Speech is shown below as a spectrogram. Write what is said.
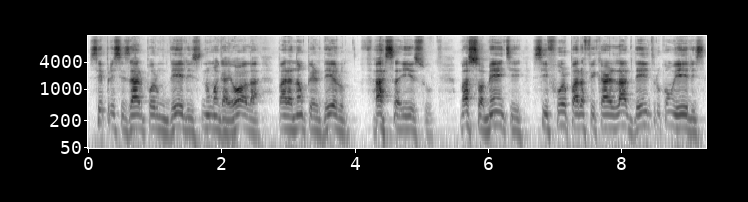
se precisar pôr um deles numa gaiola para não perdê-lo, faça isso. Mas somente se for para ficar lá dentro com eles,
